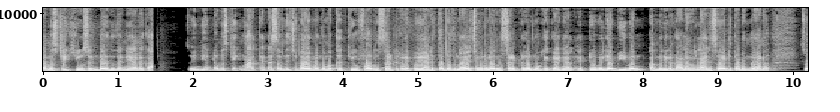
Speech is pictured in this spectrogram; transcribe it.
domestic use ഉണ്ട് എന്ന് തന്നെയാണ് സോ ഇന്ത്യൻ ഡൊമസ്റ്റിക് മാർക്കറ്റിനെ സംബന്ധിച്ച് പറയുമ്പോൾ നമുക്ക് ക്യൂ ഫോർ റിസൾട്ടുകൾ ഇപ്പോൾ ഈ അടുത്ത ബുധനാഴ്ച വരെയുള്ള റിസൾട്ടുകൾ നോക്കിക്കഴിഞ്ഞാൽ ഏറ്റവും വലിയ ബി വൺ കമ്പനികൾ നാളെ റിലയൻസുമായിട്ട് തുടങ്ങുകയാണ്. സോ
